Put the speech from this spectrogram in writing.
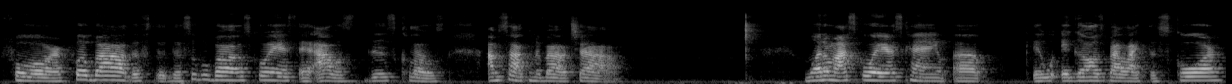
for football, the, the, Super Bowl squares, and I was this close. I'm talking about, child one of my squares came up. It, it goes by like the score.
